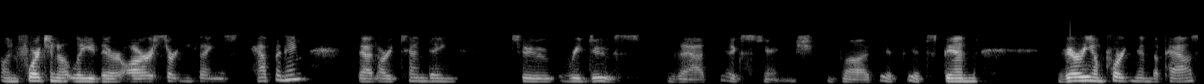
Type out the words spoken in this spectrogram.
unfortunately, there are certain things happening that are tending to reduce that exchange. But it, has been very important in the past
